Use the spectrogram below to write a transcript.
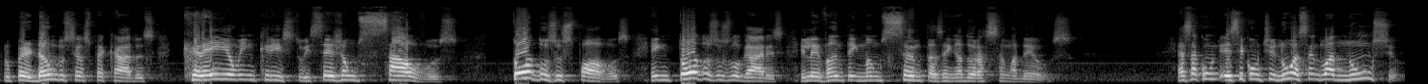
para o perdão dos seus pecados, creiam em Cristo e sejam salvos todos os povos, em todos os lugares, e levantem mãos santas em adoração a Deus. Essa, esse continua sendo o anúncio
